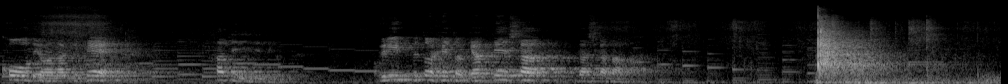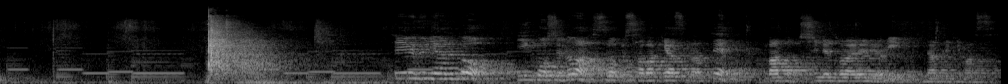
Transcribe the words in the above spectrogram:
こうではなくて縦に出てくる。グリップとヘッドを逆転した出し方。インコースというのはすごくさばきやすくなってバットを芯で捉えれるようになってきます。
